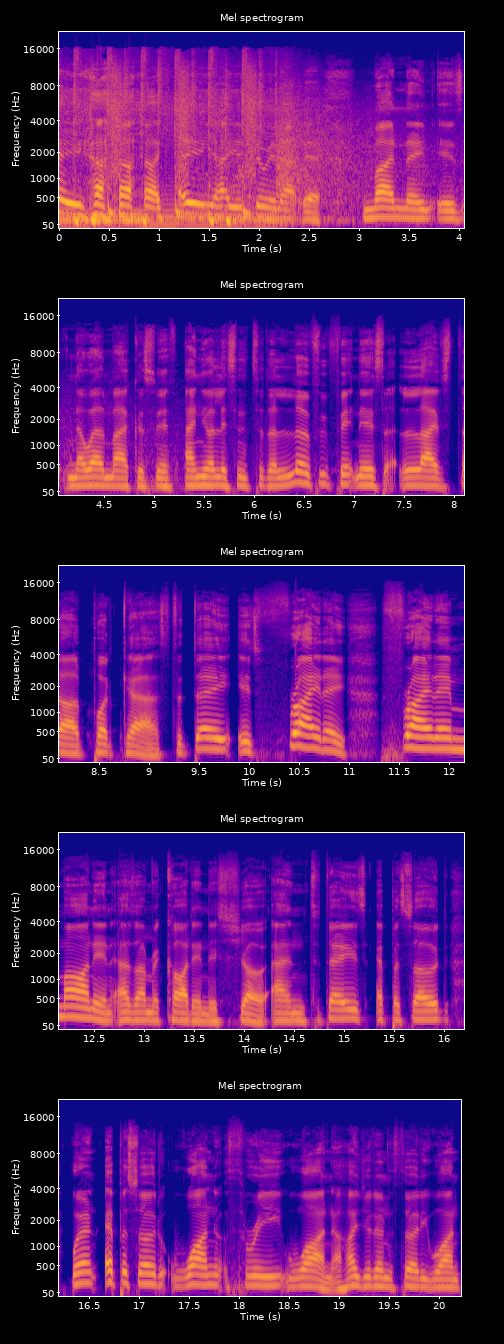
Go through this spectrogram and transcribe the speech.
Hey, hey, how you doing out there? My name is Noel Michael Smith, and you're listening to the Lofu Fitness Lifestyle Podcast. Today is Friday, Friday morning, as I'm recording this show, and today's episode, we're in episode 131, 131.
